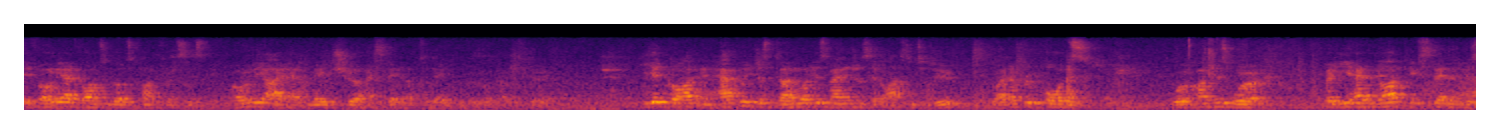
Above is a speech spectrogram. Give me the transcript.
if only I'd gone to those conferences, if only I had made sure I stayed up to date with the work I was doing. He had gone and happily just done what his managers had asked him to do, write up reports, work on his work, but he had not extended his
